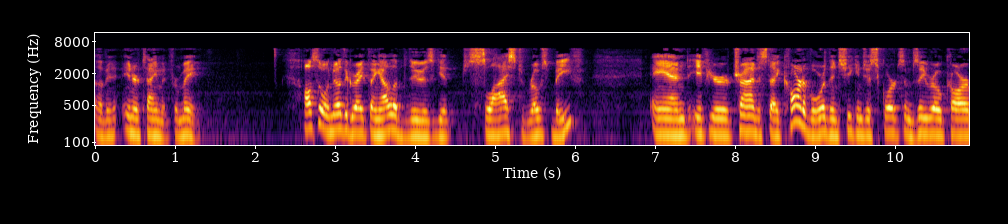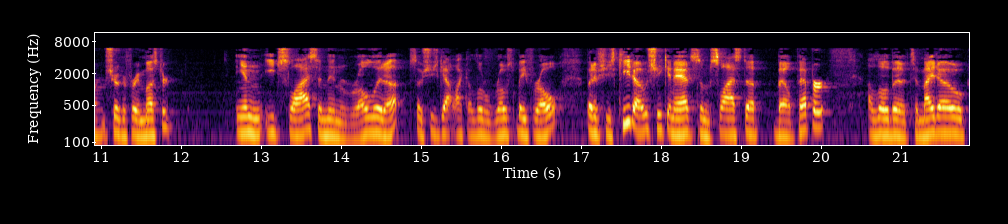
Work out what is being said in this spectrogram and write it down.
of entertainment for me. Also, another great thing I love to do is get sliced roast beef. And if you're trying to stay carnivore, then she can just squirt some zero carb, sugar free mustard in each slice and then roll it up. So she's got like a little roast beef roll. But if she's keto, she can add some sliced up bell pepper, a little bit of tomato,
